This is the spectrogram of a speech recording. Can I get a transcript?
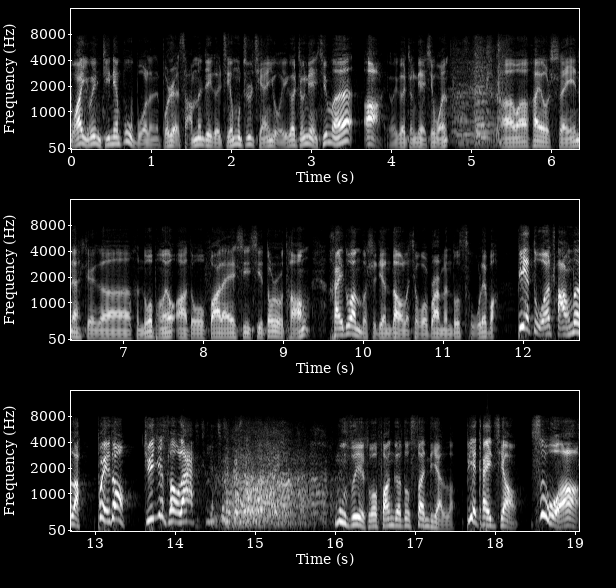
我还以为你今天不播了呢，不是，咱们这个节目之前有一个整点新闻啊，有一个整点新闻。啊，完还有谁呢？这个很多朋友啊都发来信息，都有糖。嗨段子时间到了，小伙伴们都出来吧，别躲藏着了，不许动，举起手来。木子也说，凡哥都三天了，别开枪，是我。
